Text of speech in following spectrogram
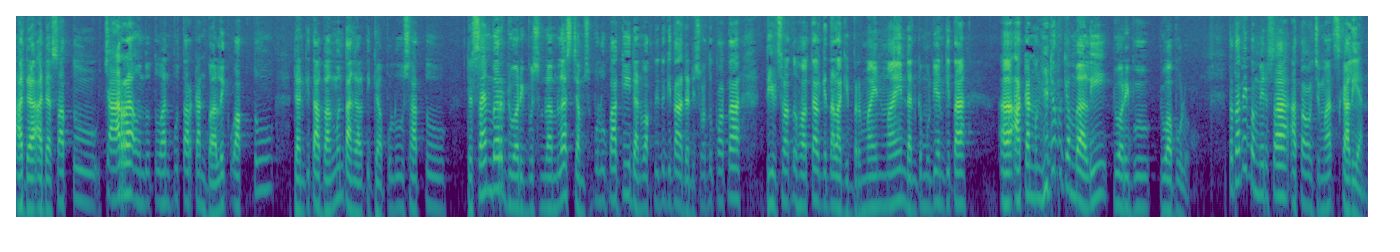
ada ada satu cara untuk Tuhan putarkan balik waktu dan kita bangun tanggal 31 Desember 2019 jam 10 pagi dan waktu itu kita ada di suatu kota, di suatu hotel kita lagi bermain-main dan kemudian kita eh, akan menghidupi kembali 2020. Tetapi pemirsa atau jemaat sekalian,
